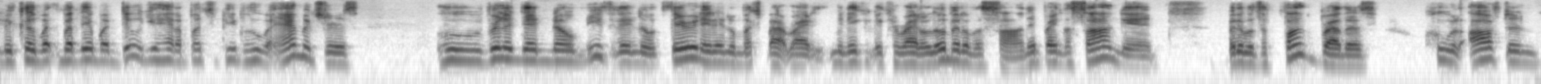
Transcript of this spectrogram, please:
because what, what they would do, you had a bunch of people who were amateurs who really didn't know music. They didn't know theory. They didn't know much about writing. I mean, they, they could write a little bit of a song. They bring a song in, but it was the Funk Brothers who would often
